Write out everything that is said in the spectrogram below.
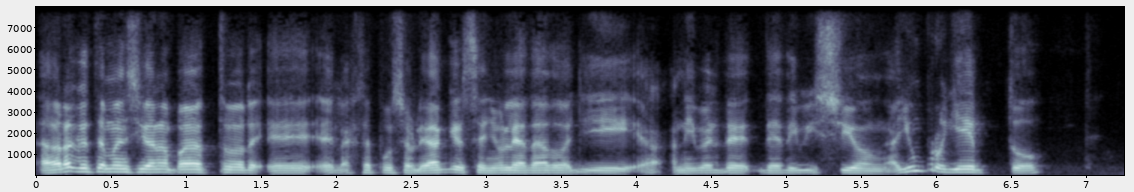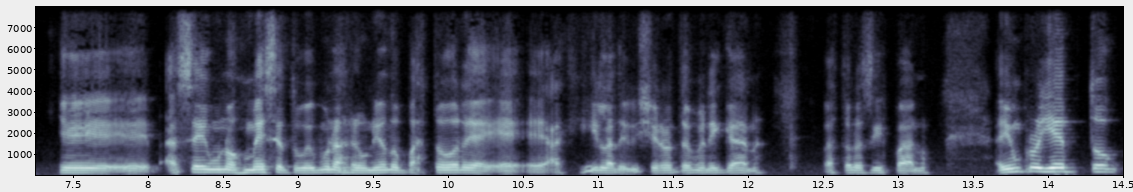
Ahora que usted menciona, Pastor, eh, eh, la responsabilidad que el Señor le ha dado allí a, nivel de, de, división, hay un proyecto que hace unos meses tuvimos una reunión de pastores eh, eh, aquí en la división norteamericana, pastores hispanos. Hay un proyecto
